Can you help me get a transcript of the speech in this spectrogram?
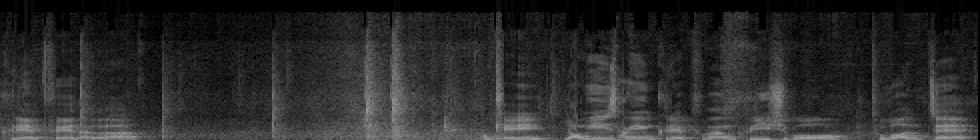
그래프에다가 오케이 0 이상인 그래프만 그리시고 두 번째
